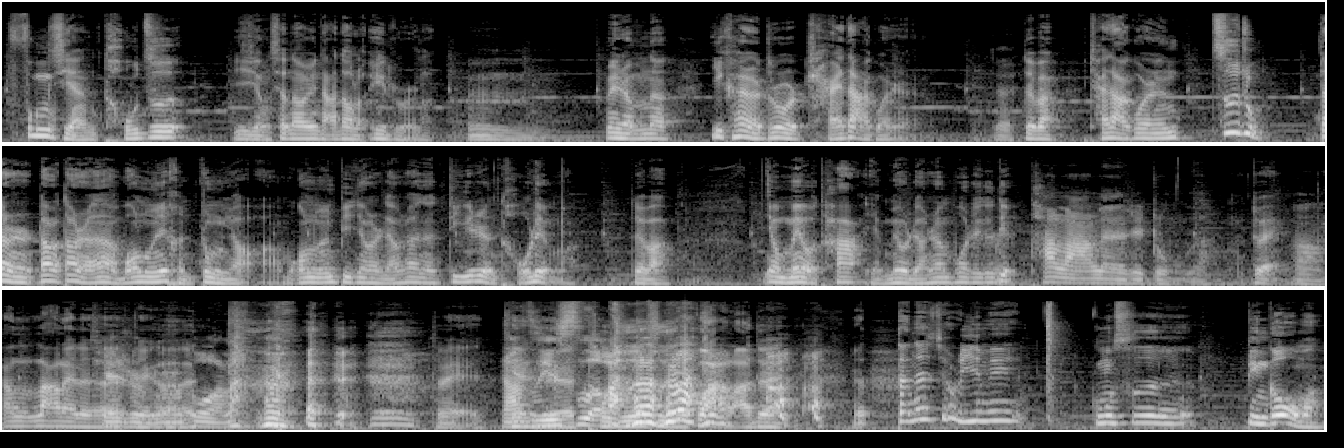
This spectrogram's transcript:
风险投资，已经相当于拿到了 A 轮了。嗯，为什么呢？一开始都是柴大官人，对对吧？柴大官人资助，但是当当然啊，王伦也很重要啊。王伦毕竟是梁山的第一任头领嘛，对吧？要没有他，也没有梁山泊这个地儿。他拉来的这种子，对啊他拉来的天使这个轮过了，对，让自己死了自己挂了，对。但他就是因为公司并购嘛，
